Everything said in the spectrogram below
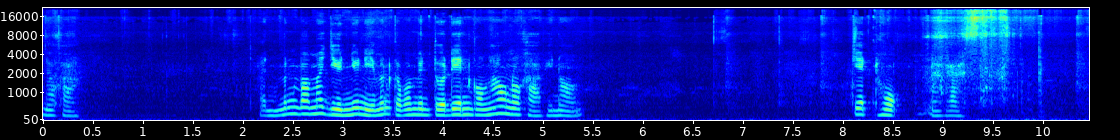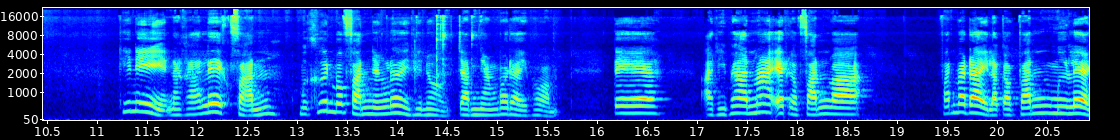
เนาะค่ะอันมันบ่มายืนอยู่นี่มันก็บ่เป็นตัวเด่นของเฮาเนาะค่ะ พี่น้องเจ็ดหกนะคะที่นี่นะคะ เลขฝันเมื่อคืนบ่ฝันยังเลย พี่น้องจำยังบ่ได้พร้อม แต่อธิพานมาแอดกับฝันว่าฝันว่าได้แล้วกับฝันมือแรก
